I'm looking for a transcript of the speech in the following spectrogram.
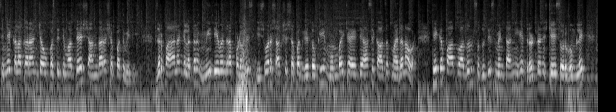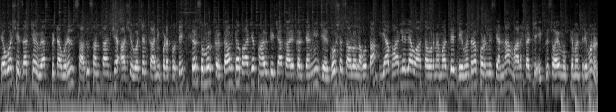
सिने कलाकारांच्या उपस्थितीमध्ये शानदार शपथविधी जर पाहायला गेलं तर मी देवेंद्र फडणवीस ईश्वर साक्षी शपथ घेतो की मुंबईच्या ऐतिहासिक आझाद मैदानावर. ठीक पाच वाजून सदोतीस मिनिटांनी हे दृढ निश्चयी स्वर घुमले. तेव्हा शेजारच्या व्यासपीठावरील साधू संतांचे आशीर्वचन कानी पडत होते. तर समोर कृतार्थ भाजप महायुतीच्या कार्यकर्त्यांनी जयघोष चालवला होता. या भारलेल्या वातावरणामध्ये देवेंद्र देवेंद्र फडणवीस यांना महाराष्ट्राचे एकविसावे मुख्यमंत्री म्हणून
